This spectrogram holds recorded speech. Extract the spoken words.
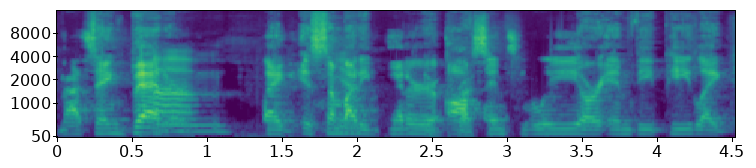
Not saying better. Um, Like, is somebody better Impressive. offensively or MVP? Like,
